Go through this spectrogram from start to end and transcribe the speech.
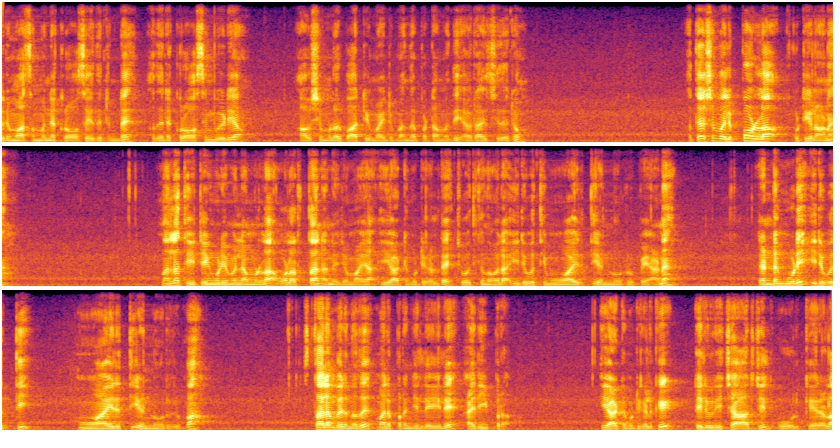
ഒരു മാസം മുന്നേ ക്രോസ് ചെയ്തിട്ടുണ്ട്. അതിന്റെ ക്രോസിംഗ് വീഡിയോ ആവശ്യമുള്ള പാർട്ടിയുമായിട്ട് ബന്ധപ്പെട്ടാൽ മതി. അവർ അയച്ചു തരും. അത്യാവശ്യം വലിപ്പമുള്ള കുട്ടികളാണ്. നല്ല തീറ്റയും കൂടിയുമെല്ലാമുള്ള വളർത്താൻ അനുയോജ്യമായ ഈ ആട്ടിൻകുട്ടികളുടെ ചോദിക്കുന്ന വില ഇരുപത്തി മൂവായിരത്തി എണ്ണൂറ് രൂപയാണ്. രണ്ടും കൂടി ഇരുപത്തി മൂവായിരത്തി എണ്ണൂറ് രൂപ. സ്ഥലം വരുന്നത് മലപ്പുറം ജില്ലയിലെ അരീപ്ര. ഈ ആട്ടിൻകുട്ടികൾക്ക് ഡെലിവറി ചാർജിൽ ഓൾ കേരള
